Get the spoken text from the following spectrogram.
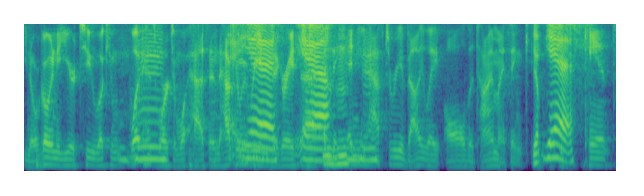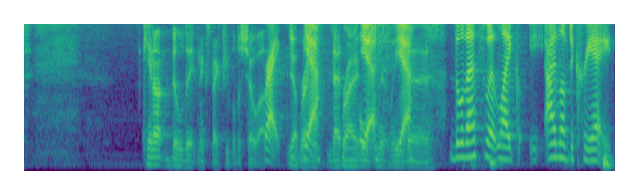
you know, we're going to year two. What can what has worked and what hasn't? How can we Mm-hmm. Yes, reinvigorate that? yeah. I think, and you have to reevaluate all the time. I think. Yep. You Yes. just can't cannot build it and expect people to show up. Right. Yep. Right. Yeah. That's Right. ultimately Yes, yeah. the Well, that's what like I love to create.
